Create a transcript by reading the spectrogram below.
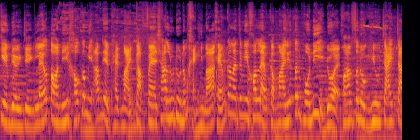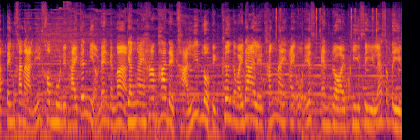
เกมเดียวจริง ๆ แล้วตอนนี้เขาก็มีอัปเดตแพทใหม่กับแฟชั่นฤดูน้ำแข็งหิมะแถมกำลังจะมีคอลแลบกับ My Little Pony อีกด้วย ความสนุกฮิวใจจัดเต็มขนาดนี้คอมมูนในไทยก็เหนียวแน่นกันมาก ยังไงห้ามพลาดเด็ดขาดรีบโหลดติดเครื่องกันไว้ได้เลยทั้งใน iOS Android PC และ Steam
